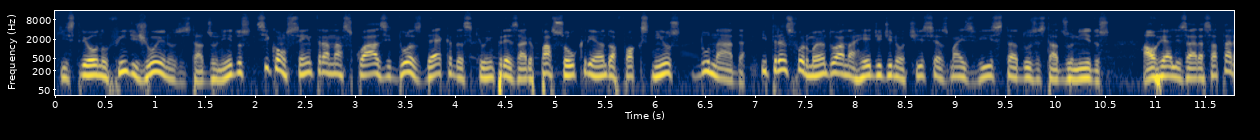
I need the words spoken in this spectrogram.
que estreou no fim de junho nos Estados Unidos, se concentra nas quase duas décadas que o empresário passou criando a Fox News do nada e transformando-a na rede de notícias mais vista dos Estados Unidos. Ao realizar essa tarefa,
